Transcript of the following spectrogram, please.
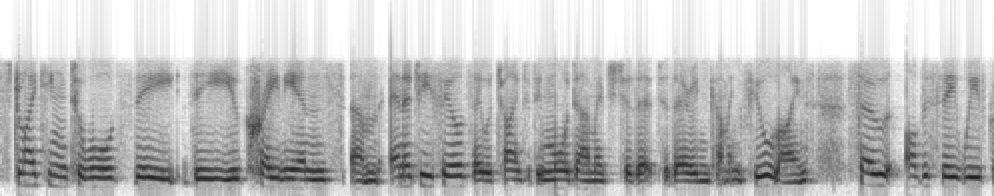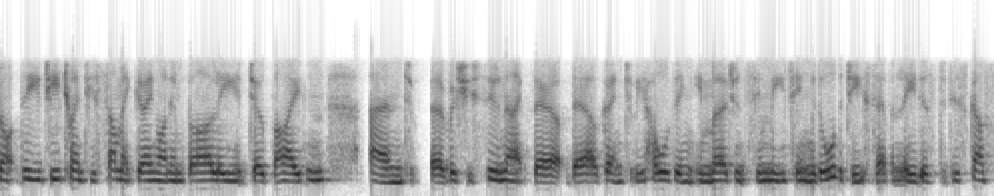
striking towards the the Ukrainians' um, energy fields. They were trying to do more damage to their to their incoming fuel lines. So obviously, we've got the G20 summit going on in Bali. Joe Biden and uh, Rishi Sunak they are, they are going to be holding emergency meeting with all the G7 leaders to discuss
